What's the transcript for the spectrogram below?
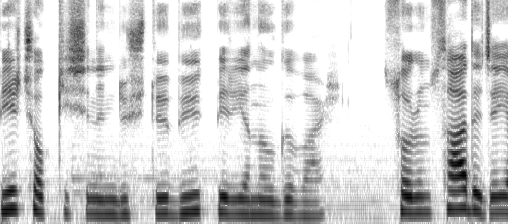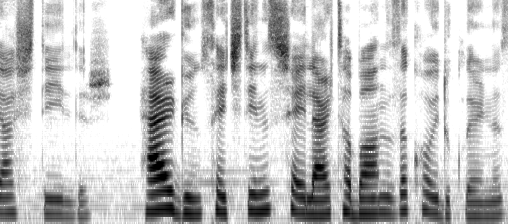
Birçok kişinin düştüğü büyük bir yanılgı var. Sorun sadece yaş değildir. Her gün seçtiğiniz şeyler tabağınıza koyduklarınız,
